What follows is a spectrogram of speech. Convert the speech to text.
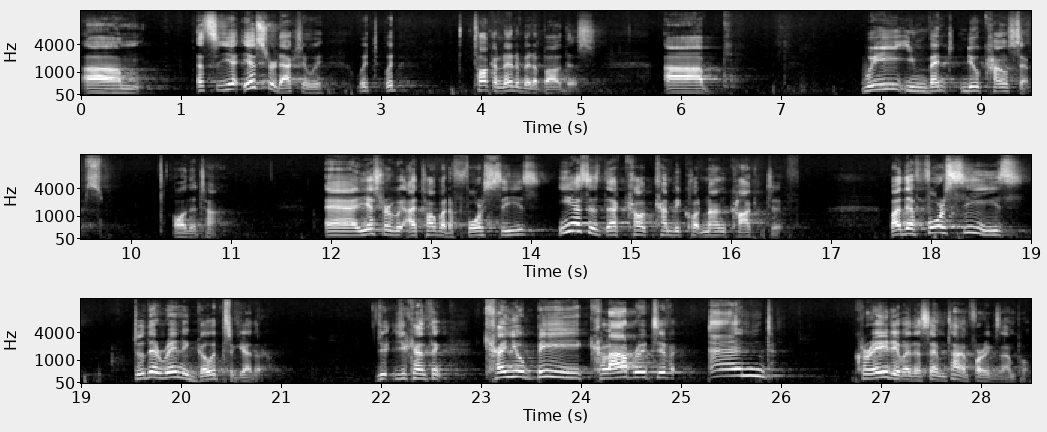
um, yesterday actually. We, we, we talk a little bit about this. Uh, we invent new concepts all the time. And yesterday I talked about the four C's. Yes, that can be called non-cognitive. But the four C's, do they really go together? You, you can think, can you be collaborative and creative at the same time, for example?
